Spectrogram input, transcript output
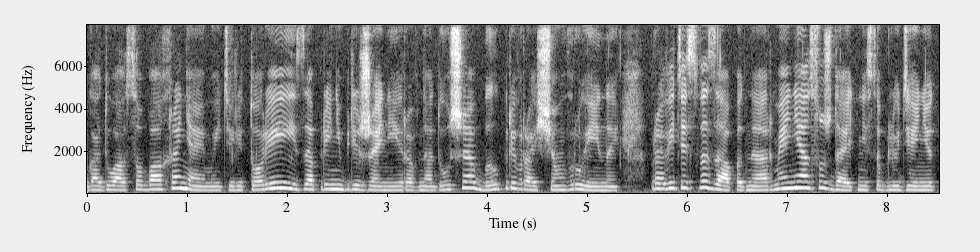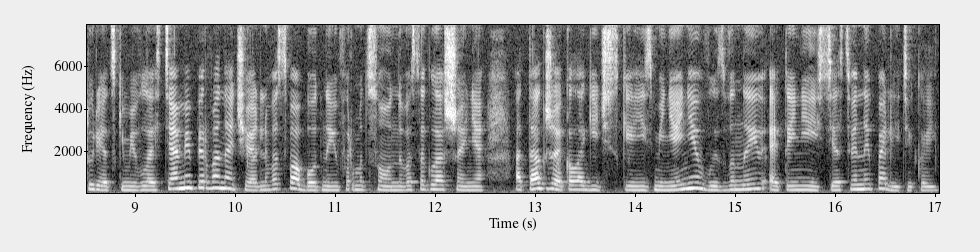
году особо охраняемой территорией из-за пренебрежения и равнодушия, был превращен в руины. Правительство Западной Армении осуждает несоблюдение турецкими властями первоначального свободно-информационного соглашения, а также экологические изменения, вызванные этой неестественной политикой.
